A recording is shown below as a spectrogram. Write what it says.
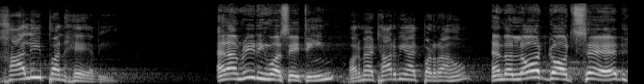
खालीपन है अभी। And I am reading verse 18 और मैं 18वीं आयत पढ़ रहा हूँ। And the Lord God said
